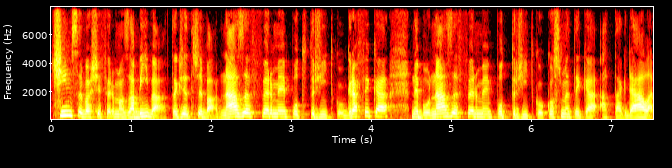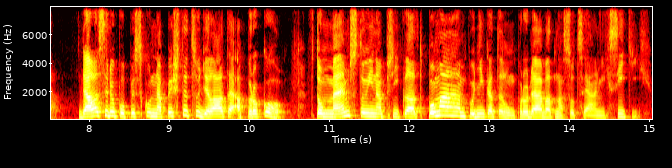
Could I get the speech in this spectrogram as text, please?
čím se vaše firma zabývá. Takže třeba název firmy, podtržítko grafika, nebo název firmy, podtržítko kosmetika a tak dále. Dále si do popisku napište, co děláte a pro koho. V tom mém stojí například pomáhám podnikatelům prodávat na sociálních sítích.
